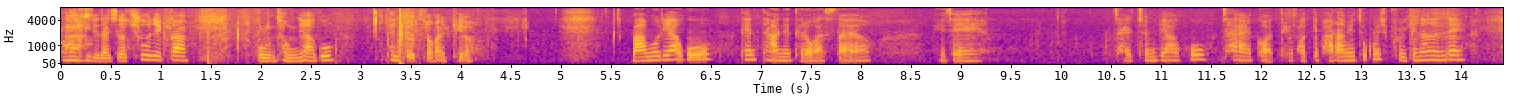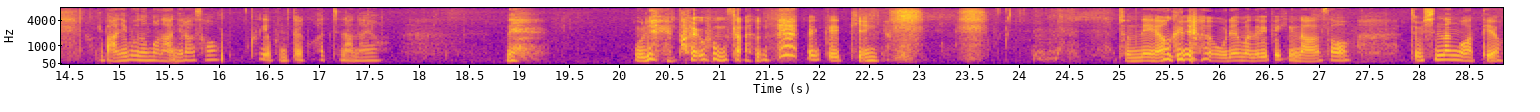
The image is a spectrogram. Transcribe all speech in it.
아, 이제 날씨가 추우니까 얼른 정리하고 텐트로 들어갈게요. 마무리하고 텐트 안에 들어갔어요. 이제 잘 준비하고 자야 할것 같아요. 밖에 바람이 조금씩 불긴 하는데 많이 부는 건 아니라서 크게 문제될 것 같진 않아요. 네. 우리 803 백패킹. 좋네요. 그냥 오랜만에 백패킹 나와서 좀 신난 것 같아요.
